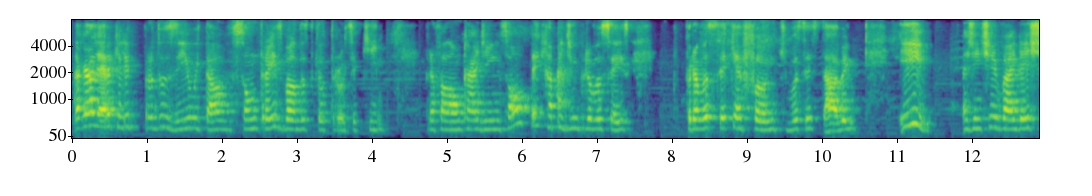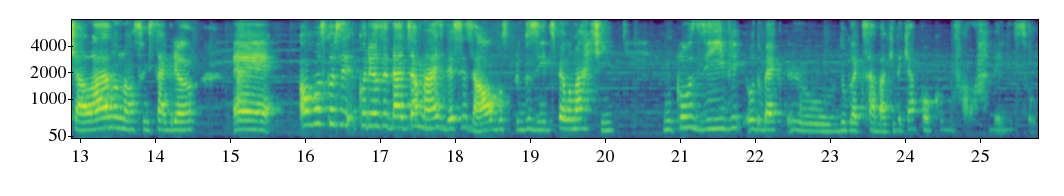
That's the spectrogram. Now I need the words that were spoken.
da galera que ele produziu e tal. São três bandas que eu trouxe aqui para falar um cadinho, só bem rapidinho para vocês, para você que é fã, que vocês sabem. E a gente vai deixar lá no nosso Instagram é, algumas curiosidades a mais desses álbuns produzidos pelo Martim. Inclusive o do, Black, o do Black Sabbath, que daqui a pouco eu vou falar dele sobre.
